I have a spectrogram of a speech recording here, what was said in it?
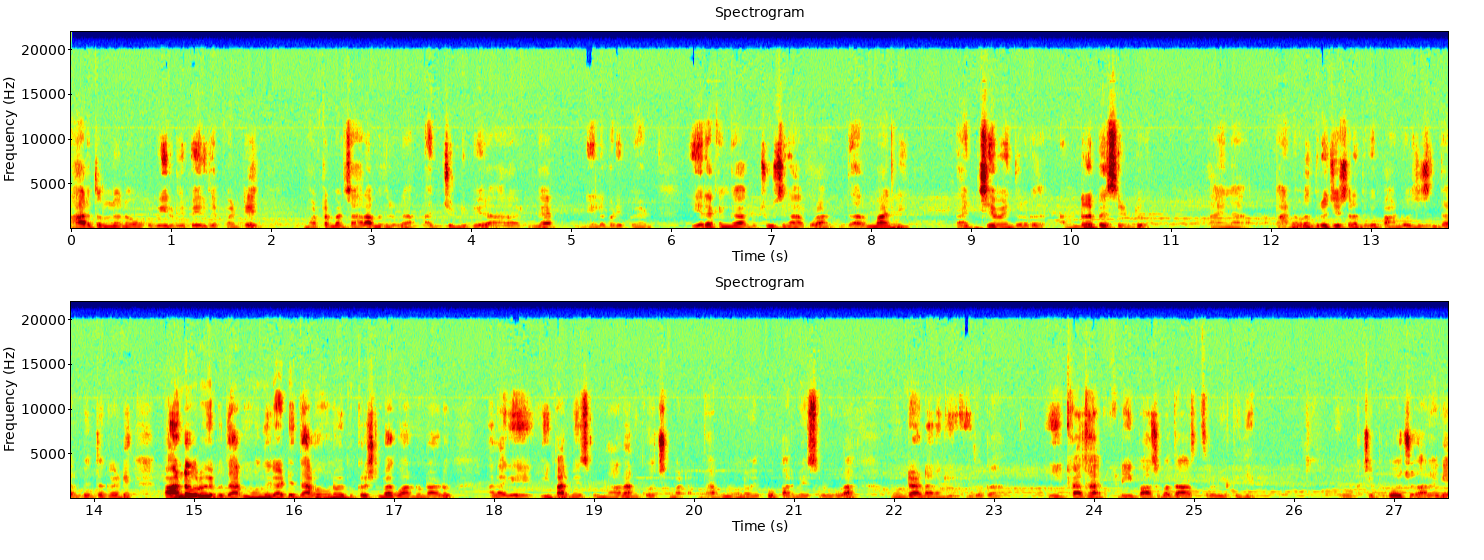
భారతంలోనూ ఒక వీరుడి పేరు చెప్పంటే మొట్టమొదటి చాలా మంది కూడా అర్జునుడి పేరు ఆ రకంగా నిలబడిపోయాడు. ఏ రకంగా చూసినా కూడా ధర్మాన్ని రాజ్యమైనంత వరకు హండ్రెడ్ పర్సెంట్ ఆయన పాండవులు అందరూ చేశారు. అందుకే పాండవులు చేసిన ధర్మయుద్ధం కాబట్టి పాండవుల వైపు ధర్మం ఉంది కాబట్టి ధర్మం ఉన్న వైపు కృష్ణ భగవాన్ ఉన్నాడు అలాగే ఈ పరమేశ్వరుడు ఉన్నాడు అనుకోవచ్చు అనమాట ధర్మం ఉన్న వైపు పరమేశ్వరుడు కూడా ఉంటాడడానికి ఇది ఒక ఈ కథ. ఈ పాశుపతాస్త్రం యొక్క ఇది చెప్పుకోవచ్చు. అలాగే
